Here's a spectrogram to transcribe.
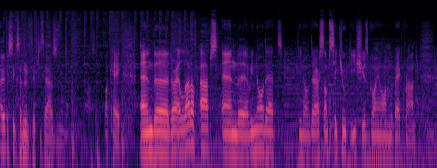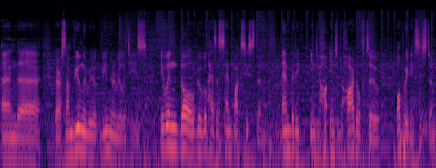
Over 650,000. Okay, and uh, there are a lot of apps, and uh, we know that you know there are some security issues going on in the background, and uh, there are some vulnerabil- vulnerabilities. Even though Google has a sandbox system embedded in the, into the heart of the operating system,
